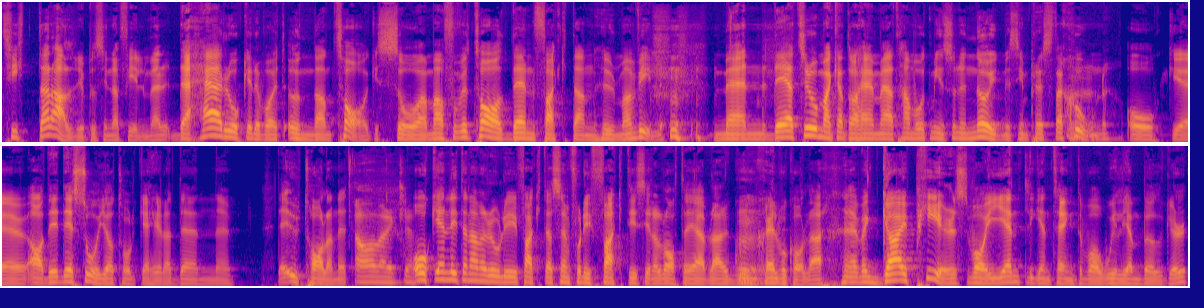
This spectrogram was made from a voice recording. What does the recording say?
tittar aldrig på sina filmer. Det här råkade vara ett undantag, så man får väl ta den faktan hur man vill. Men det jag tror man kan ta hem är att han var åtminstone nöjd med sin prestation. Och eh, ja, det, det är så jag tolkar hela den, eh, det uttalandet. Ja, verkligen. Och en liten annan rolig fakta, sen får ni faktiskt era lata jävlar gå in Mm. själv och kolla. Även Guy Pearce var egentligen tänkt att vara William Bulger,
